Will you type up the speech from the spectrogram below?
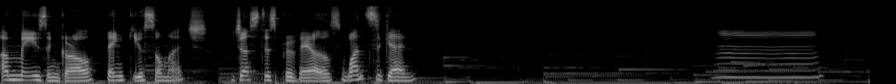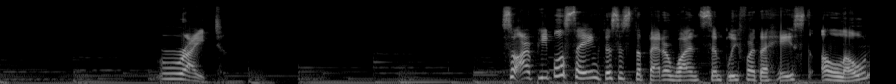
Amazing, girl. Thank you so much. Justice prevails once again. Mm. Right. So are people saying this is the better one simply for the haste alone?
